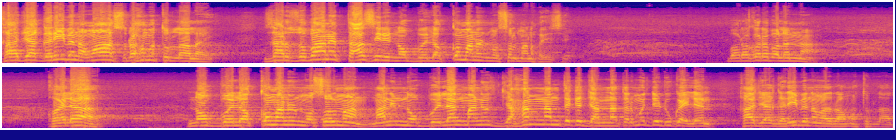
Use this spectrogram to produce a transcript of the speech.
খাজা গরিব নওয়াজ রহমতুল্লাহ আলাই, যার জবানে তাসির নব্বই লক্ষ মানুষ মুসলমান হয়েছে। বড় করে বলেন না। কয়লা নব্বই লক্ষ মানুষ মুসলমান। মানে নব্বই লাখ মানুষ জাহান নাম থেকে জান্নাতের মধ্যে ঢুকাইলেন খাজা গরিব নওয়াজ রহমতুল্লাহ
